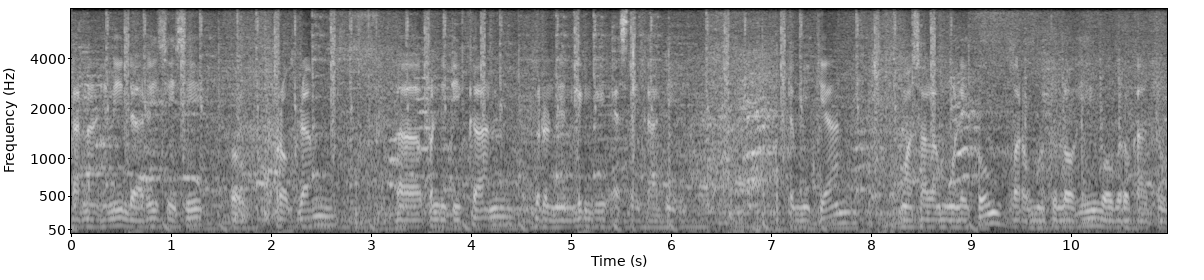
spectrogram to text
karena ini dari sisi program uh, pendidikan ground handling di STKD demikian wassalamualaikum warahmatullahi wabarakatuh.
